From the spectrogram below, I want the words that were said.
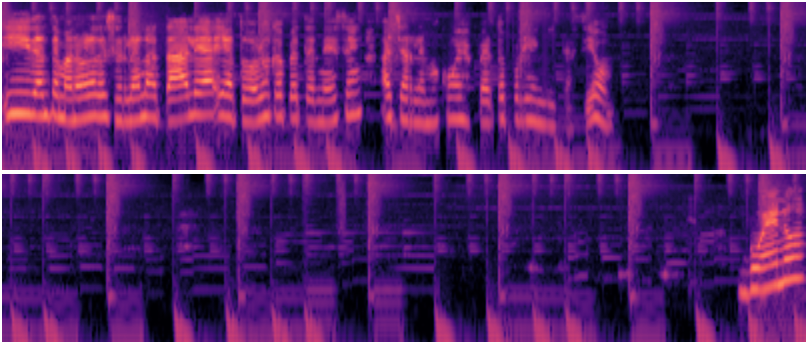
y de antemano agradecerle a Natalia y a todos los que pertenecen a Charlemos con Expertos por la invitación. Bueno,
